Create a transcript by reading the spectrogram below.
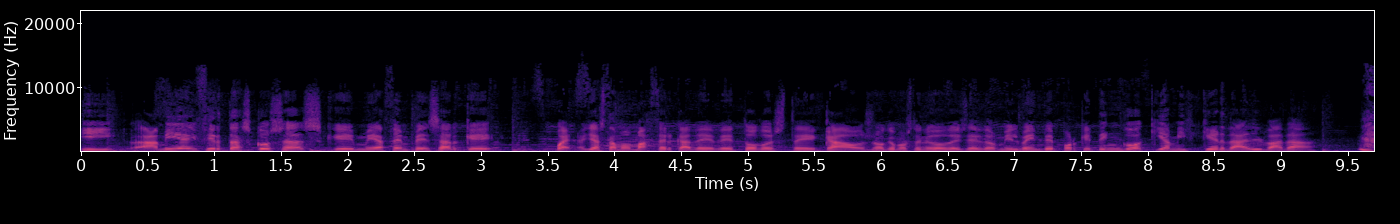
Y a mí hay ciertas cosas que me hacen pensar que, bueno, ya estamos más cerca de, todo este caos ¿no? que hemos tenido desde 2020. Porque tengo aquí a mi izquierda Alba Da.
